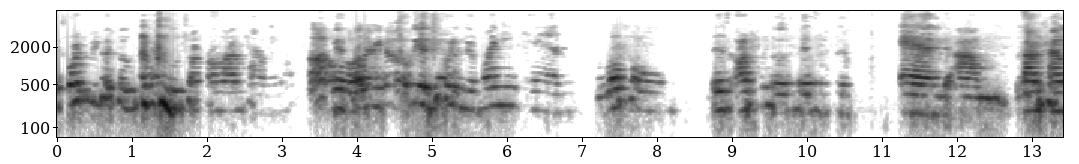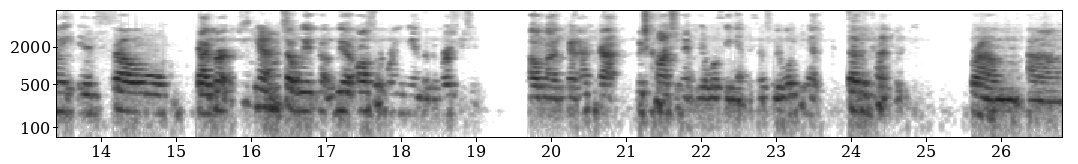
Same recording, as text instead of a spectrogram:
it's going to be good food, we have food truck from Loudoun County. Oh, well, there you go. We are doing, we're bringing in local, is entrepreneurs, businesses. And, um, Loudoun County is so diverse. Yeah. So we're, we are also bringing in the diversity of Loudoun County. I forgot which continent we're looking at, because we're looking at seven countries. From, um,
